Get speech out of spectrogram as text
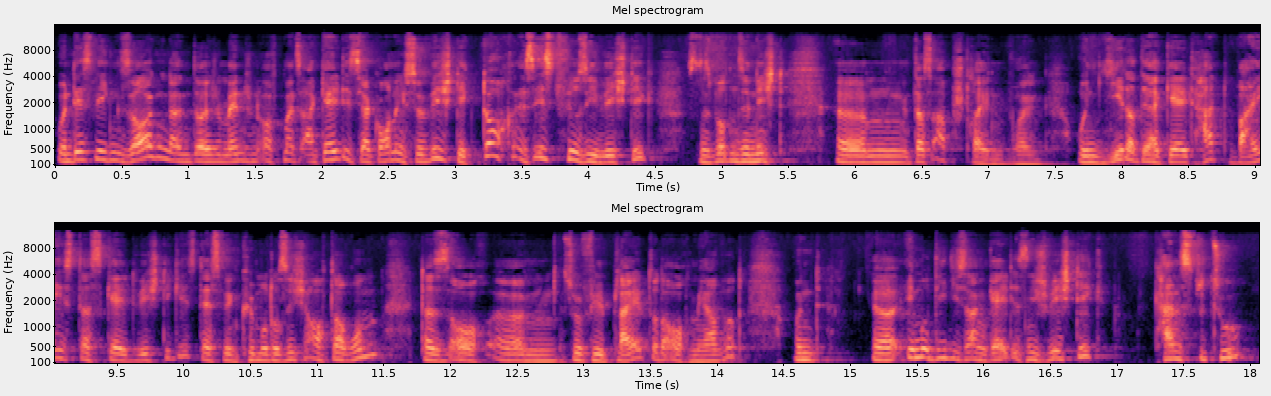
Und deswegen sagen dann deutsche Menschen oftmals, ah, Geld ist ja gar nicht so wichtig. Doch, es ist für sie wichtig, sonst würden sie nicht ähm, das abstreiten wollen. Und jeder, der Geld hat, weiß, dass Geld wichtig ist. Deswegen kümmert er sich auch darum, dass es auch ähm, so viel bleibt oder auch mehr wird. Und äh, immer die, die sagen, Geld ist nicht wichtig, kannst du zu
